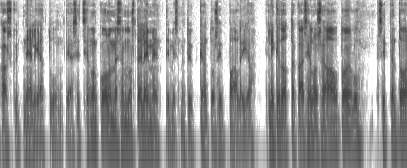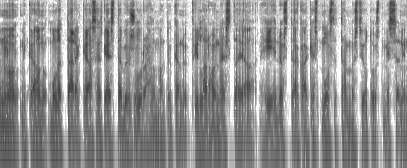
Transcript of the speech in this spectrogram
24 tuntia. Sitten siellä on kolme semmoista elementtiä, mistä mä tykkään tosi paljon. Eli totta kai siellä on se autoilu. Sitten toinen on, mikä on mulle tärkeä se kestävyysurheilu. Mä oon tykännyt fillaroinnista ja hiihdosta ja kaikesta muusta tämmöistä jutusta, missä niin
